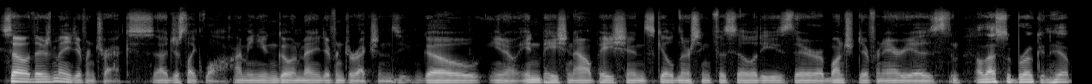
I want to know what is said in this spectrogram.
So there's many different tracks, uh, just like law. I mean, you can go in many different directions. You can go, you know, inpatient, outpatient, skilled nursing facilities. There are a bunch of different areas. Oh, that's the broken hip.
